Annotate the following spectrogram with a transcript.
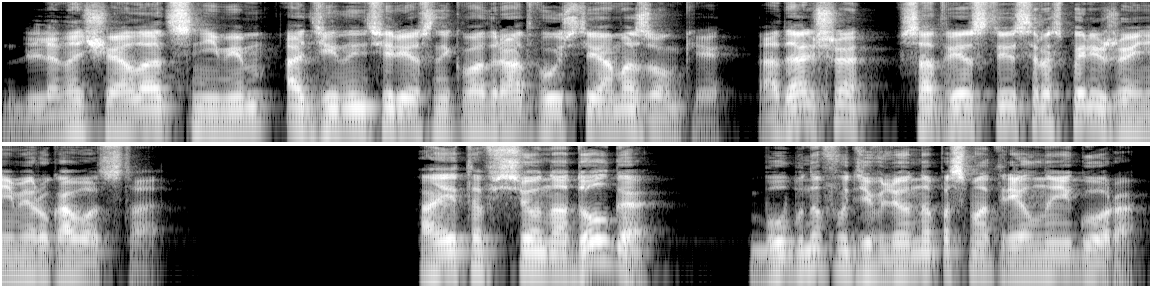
Для начала отснимем один интересный квадрат в устье Амазонки, а дальше в соответствии с распоряжениями руководства. А это все надолго? Бубнов удивленно посмотрел на Егора.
